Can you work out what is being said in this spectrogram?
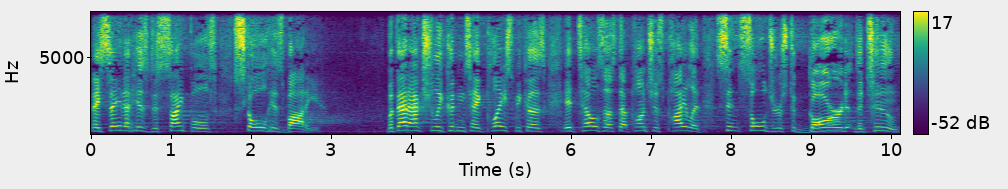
They say that his disciples stole his body. But that actually couldn't take place because it tells us that Pontius Pilate sent soldiers to guard the tomb.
